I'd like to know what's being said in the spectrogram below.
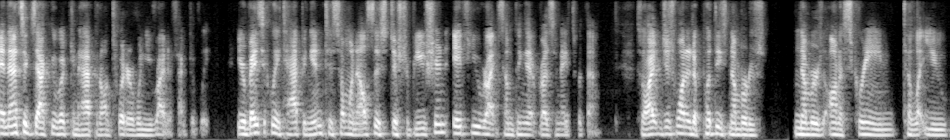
And that's exactly what can happen on Twitter when you write effectively. You're basically tapping into someone else's distribution if you write something that resonates with them. So I just wanted to put these numbers numbers on a screen to let you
